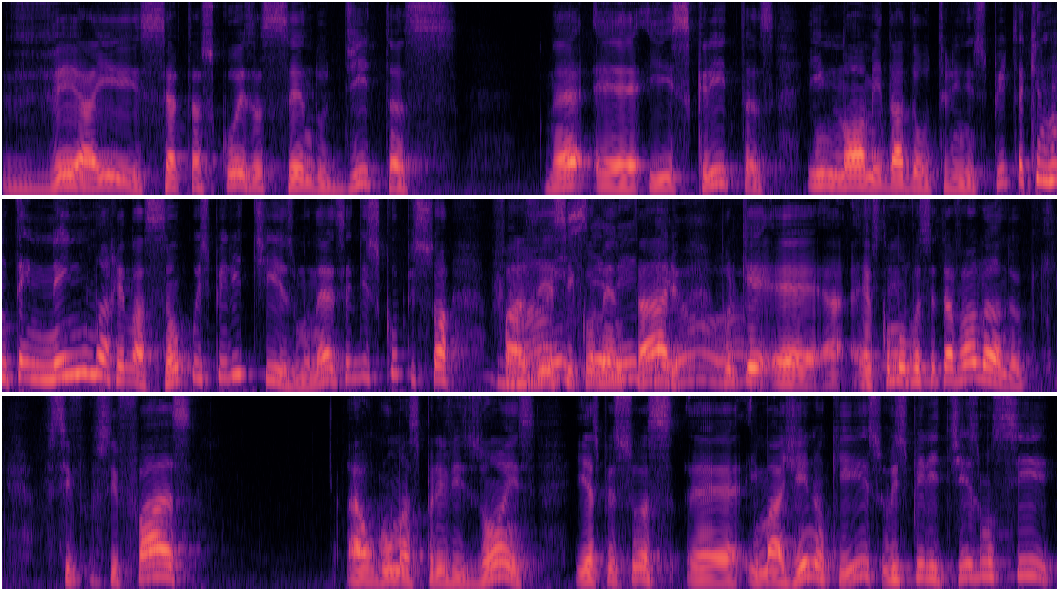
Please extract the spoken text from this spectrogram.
vê aí certas coisas sendo ditas né, é, e escritas em nome da doutrina espírita que não tem nenhuma relação com o espiritismo, né? Você desculpe só fazer esse comentário, porque é, é como você está falando, se, se faz algumas previsões e as pessoas é, imaginam que isso, o espiritismo se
